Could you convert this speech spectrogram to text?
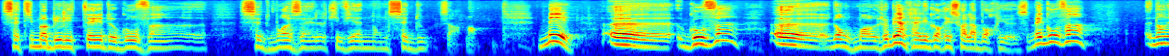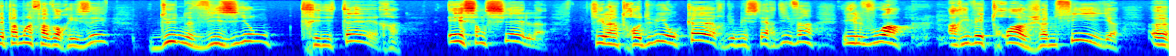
cette immobilité de Gauvin, euh, ces demoiselles qui viennent on ne sait d'où. Mais euh, Gauvin, euh, donc moi je veux bien que l'allégorie soit laborieuse, mais Gauvin n'en est pas moins favorisé d'une vision trinitaire essentielle qu'il introduit au cœur du mystère divin. Il voit arriver trois jeunes filles euh,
